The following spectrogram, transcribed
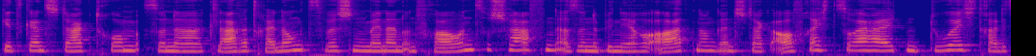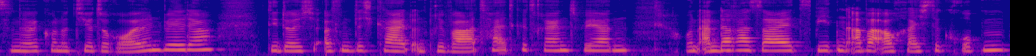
geht es ganz stark darum, so eine klare Trennung zwischen Männern und Frauen zu schaffen, also eine binäre Ordnung ganz stark aufrechtzuerhalten durch traditionell konnotierte Rollenbilder, die durch Öffentlichkeit und Privatheit getrennt werden. Und andererseits bieten aber auch rechte Gruppen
